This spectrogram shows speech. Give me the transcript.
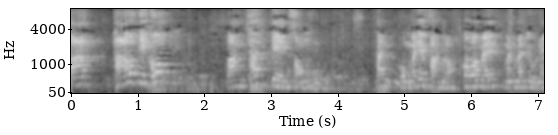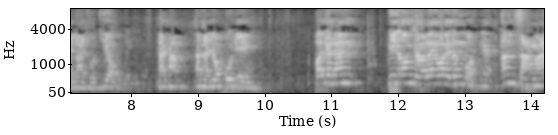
ปรับเผาติดคุกฟังชัดเจนสองหูท่านคงไม่ได้ฟังหรอก เพราะว่าไม่มันมันอยู่ในไลน์โซเชียล นะครับท่านนายกพูดเอง เพราะฉะนั้นพี่น้องชาวไร่อ้อยทั้งหมดเนี่ยท่านสั่งมา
